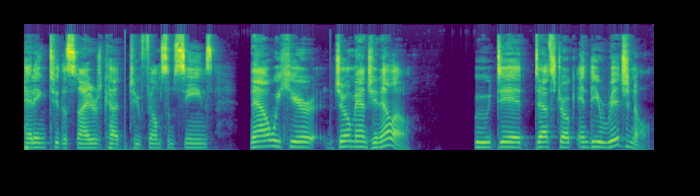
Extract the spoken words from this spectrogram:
heading to the Snyder's Cut to film some scenes. Now we hear Joe Manganiello, who did Deathstroke in the original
